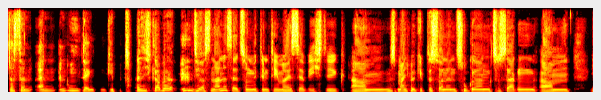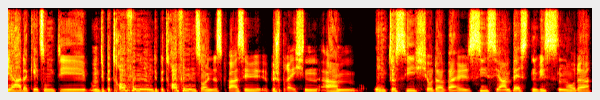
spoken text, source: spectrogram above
dass dann ein, ein Umdenken gibt. Also ich glaube, die Auseinandersetzung mit dem Thema ist sehr wichtig. Ähm, manchmal gibt es so einen Zugang zu sagen, ähm, ja, da geht es um die um die Betroffenen und die Betroffenen sollen das quasi besprechen ähm, unter sich oder weil sie es ja am besten wissen oder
